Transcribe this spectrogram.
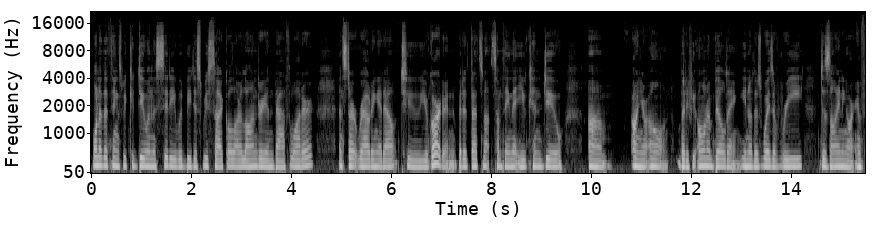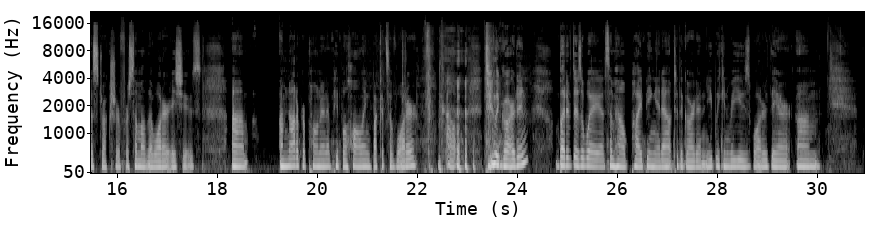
one of the things we could do in the city would be to recycle our laundry and bath water and start routing it out to your garden. But if that's not something that you can do um, on your own. But if you own a building, you know, there's ways of redesigning our infrastructure for some of the water issues. Um, I'm not a proponent of people hauling buckets of water out to the garden. But if there's a way of somehow piping it out to the garden, we can reuse water there. Um,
